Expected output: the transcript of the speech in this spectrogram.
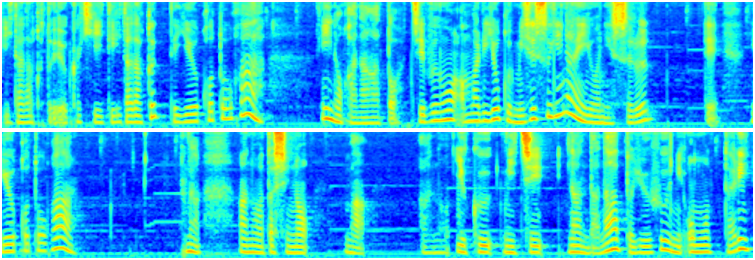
いただくというか聞いていただくっていうことがいいのかなと。自分をあまりよく見せすぎないようにするっていうことがまあ、あの私の,、まあ、あの行く道なんだなというふうに思ったり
